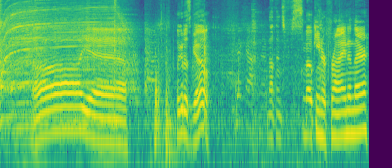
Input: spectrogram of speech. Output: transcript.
Oh yeah. Look at us go. Nothing's smoking or frying in there.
